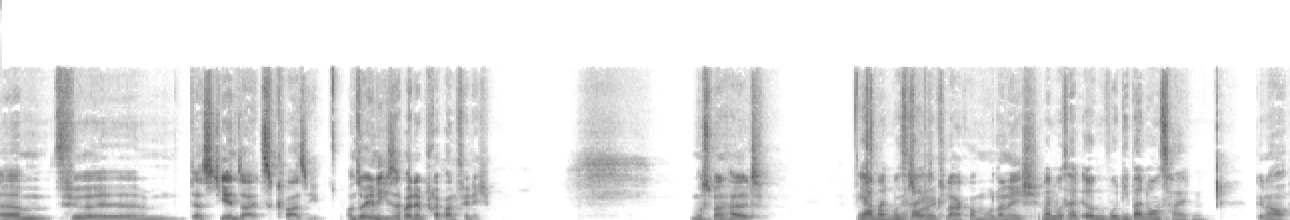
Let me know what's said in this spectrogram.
ähm, für ähm, das Jenseits quasi. Und so ähnlich ist es bei den Preppern, finde ich. Muss man halt, Ja, man muss, muss man halt, halt klarkommen oder nicht. man muss halt irgendwo die Balance halten. Genau.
